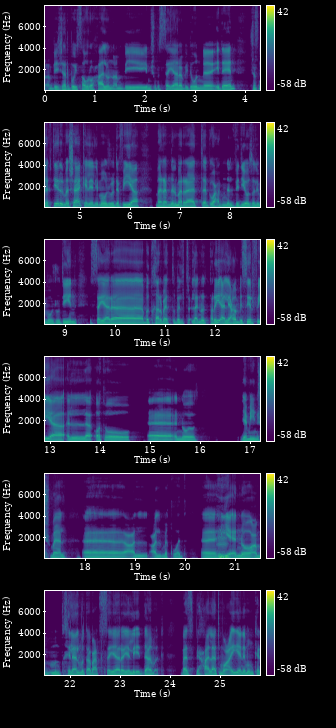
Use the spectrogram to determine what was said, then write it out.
عم بيجربوا يصوروا حالهم عم بيمشوا بالسيارة بدون إيدين. شفنا كتير المشاكل اللي موجودة فيها مرة من المرات بواحد من ال videos اللي موجودين السيارة بتخربط بالت... لأنه الطريقة اللي عم بيصير فيها ال auto آه إنه يمين شمال آه على على المقود آه هي إنه عم من خلال متابعة السيارة يلي قدامك. بس بحالات معينة ممكن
